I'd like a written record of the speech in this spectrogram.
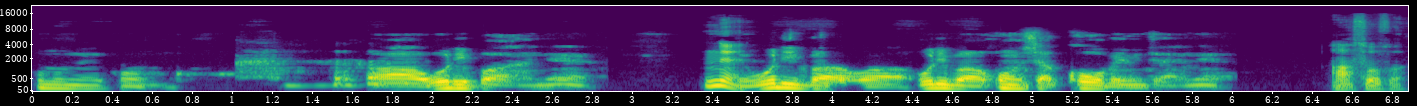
このメーカーなのかな？ああ、オリバーやね。ねで。オリバーは、オリバー本社神戸みたいなね。あ、そうそう。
